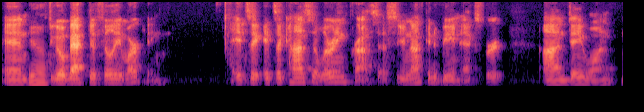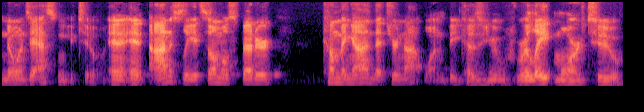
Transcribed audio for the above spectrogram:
And yeah. to go back to affiliate marketing, it's a it's a constant learning process. You're not going to be an expert on day one. No one's asking you to. And, and honestly, it's almost better coming on that you're not one because you relate more to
